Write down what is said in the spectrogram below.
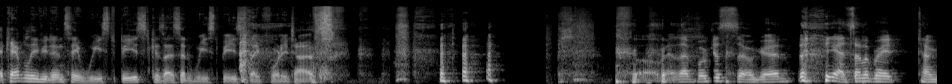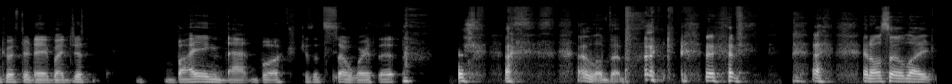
I can't believe you didn't say Weast Beast because I said Weast Beast like 40 times. oh man, that book is so good. yeah, celebrate Tongue Twister Day by just buying that book because it's so worth it. I love that book. and also like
